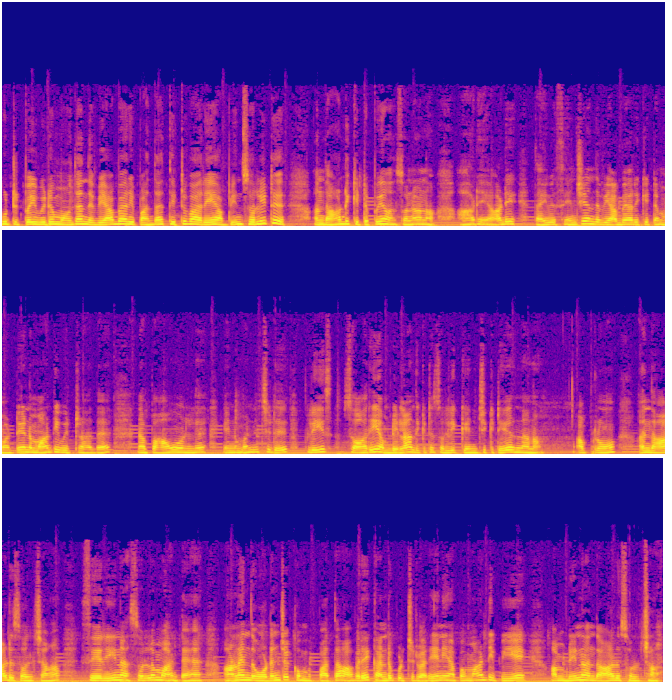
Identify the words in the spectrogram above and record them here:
கூட்டிகிட்டு போய் விடும்போது அந்த வியாபாரி பார்த்தா திட்டுவாரே அப்படின்னு சொல்லிட்டு அந்த ஆடுக்கிட்ட போய் அவன் சொன்னானா ஆடே ஆடே தயவு செஞ்சு அந்த வியாபாரி கிட்ட மட்டும் என்னை மாட்டி விட்டுறாத. நான் பாவம் இல்லை. என்னை மன்னிச்சிடு. ப்ளீஸ் சாரி அப்படிலாம் அதுக்கிட்ட சொல்லி கெஞ்சிக்கிட்டே இருந்தானா அப்புறம் அந்த ஆடு சொல்லிச்சான் சரி நான் சொல்ல மாட்டேன். ஆனால் இந்த உடஞ்ச கொம்பை பார்த்தா அவரே கண்டுபிடிச்சிடுவார். நீ அப்போ மாட்டிப்பியே? அப்படின்னு அந்த ஆடு சொல்லிச்சான்.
